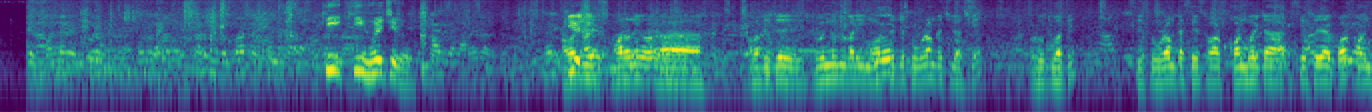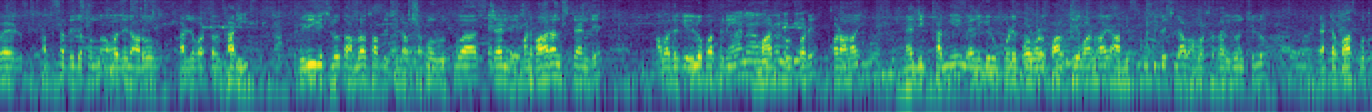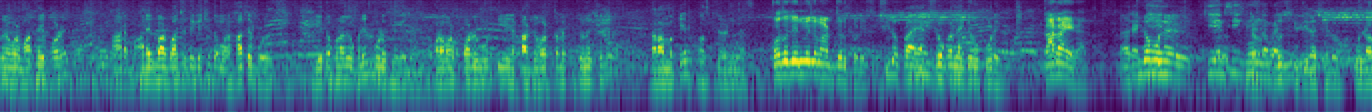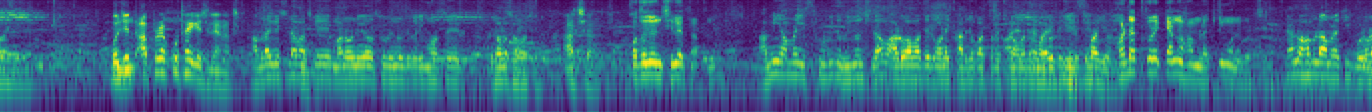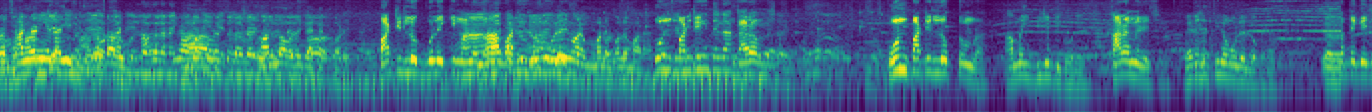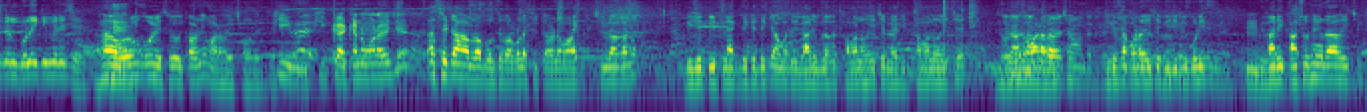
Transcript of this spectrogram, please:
কি কি হয়েছিল? আমাদের মাননীয় আমাদের যে শুভেন্দু অধিকারী মহাশয়ের যে প্রোগ্রামটা ছিল আজকে রতুয়াতে সেই প্রোগ্রামটা শেষ হওয়ার কনভয়টা শেষ হয়ে যাওয়ার পর কনভয়ের সাথে সাথে যখন আমাদের আরও কার্যকর্তার গাড়ি বেরিয়ে গেছিল তো আমরাও সাথে ছিলাম। তখন রতুয়া স্ট্যান্ডে মানে বাহারাল স্ট্যান্ডে আমাদেরকে এলোপাথারি মারধর করে করা হয়। ম্যাজিক থামিয়ে ম্যাজিকের উপরে বড় বড় বাস দিয়ে মারা হয়। আমি স্কুটিতে ছিলাম আমার সাথে আরেকজন ছিল। একটা বাস প্রথমে আমার মাথায় পড়ে আর আরেকবার বাঁচাতে গেছি তো আমার হাতে পড়েছে। দিয়ে তখন আমি ওখানে পড়ে থেকে যাই। তখন আমার পরবর্তী কার্যকর্তারা পিছনে ছিল তারা আমাকে হসপিটালে নিয়ে আসে। কতজন মিলে মারধর করেছে? ছিল প্রায় একশো কানেকের উপরে। কারা এরা? তৃণমূলের দুষ্কৃতীরা ছিল গুন্ডা বাহিনীরা বলছি আপনারা কোথায় গেছিলেন আজকে? আমরা গেছিলাম আজকে মাননীয় শুভেন্দু অধিকারী মহাশয়ের জনসভাতে। আচ্ছা। কতজন ছিলেন আপনি? আমি আমরা স্কুটিতে দুজন ছিলাম আরও আমাদের অনেক কার্যকর্তারা ছিল আমাদের মধ্যে তিরিশ। হঠাৎ করে কেন হামলা কি মনে করছে কেন হামলা আমরা কি করব ঝান্ডা নিয়ে দাঁড়িয়েছি ওই জন্য আমাদেরকে অ্যাটাক করে পার্টির লোক বলে কি মানে হ্যাঁ, পার্টির লোক বলেই মানে বলে মারা কোন পার্টির দ্বারা কোন পার্টির লোক তোমরা আমি বিজেপি করি কারা মেরেছে মেরেছে তৃণমূলের লোকেরা হাতে গেছিলেন বলেই কি মেরেছে হ্যাঁ ওরকম ওই কারণেই মারা হয়েছে আমাদেরকে কি কি কেন মারা হয়েছে আর সেটা আমরা বলতে পারব না কি কারণে মারা ছিল লাগানো বিজেপি ফ্ল্যাগ দেখে দেখে আমাদের গাড়িগুলোকে থামানো হয়েছে ম্যাজিক থামানো হয়েছে ধরে ধরে মারা হয়েছে জিজ্ঞাসা করা হয়েছে বিজেপি করি গাড়ি কাঁচও ভেঙে দেওয়া হয়েছে।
